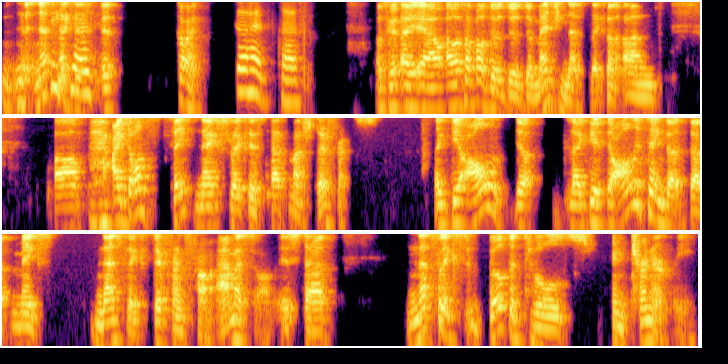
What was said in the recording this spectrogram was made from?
Netflix Because- is. Uh, go ahead. Go ahead, Klaus. I was, I, I was about to, to, to mention Netflix, and, and um, I don't think Netflix is that much difference. Like the only the like the, the only thing that that makes Netflix different from Amazon is that Netflix built the tools internally,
